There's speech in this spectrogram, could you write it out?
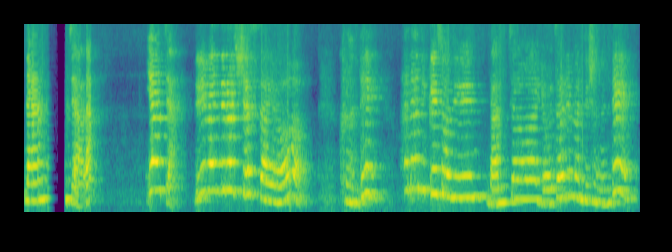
남자와 여자를 만들어 주셨어요. 그런데 하나님께서는 남자와 여자를 만드셨는데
